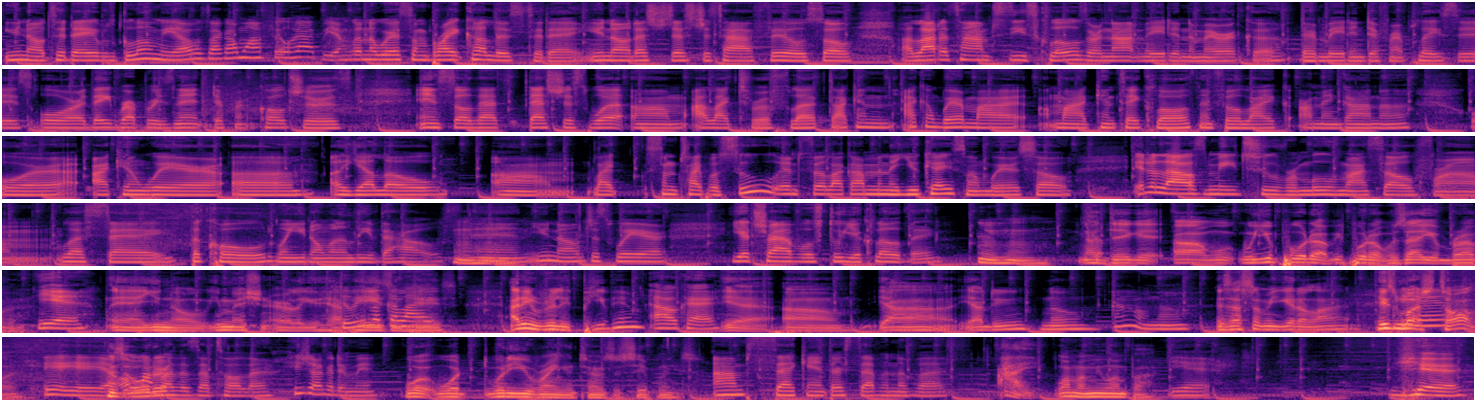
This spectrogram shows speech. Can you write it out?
you know, today was gloomy. I was like, I want to feel happy. I'm gonna wear some bright colors today. You know, that's just just how I feel. So, a lot of times these clothes are not made in America. They're made in different places, or they represent different cultures, and so that's that's just what um, I like to reflect. I can I can wear my my kente cloth and feel like I'm in Ghana, or I can wear uh, a yellow um, like some type of suit and feel like I'm in the UK somewhere. So it allows me to remove myself from, let's say, the cold when you don't want to leave the house, and you know, just wear your travels through your clothing. Mm-hmm. I dig it. Uh, when you pulled up, you pulled up. Was that your brother? Yeah. And you know, you mentioned earlier you have Do we haze look alike? haze. I didn't really peep him. Okay. Yeah. Um. Y'all, y'all do know? I don't know. Is that something you get a lot? He's much taller. Yeah, yeah, yeah. He's All older? my brothers are taller. He's younger than me. What what what do you rank in terms of siblings? I'm second. There's seven of us. Ay, why mami wampa? Yeah. Yeah.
